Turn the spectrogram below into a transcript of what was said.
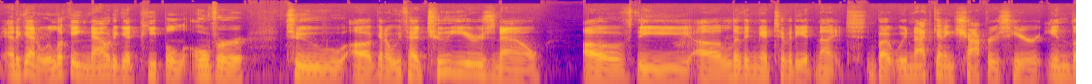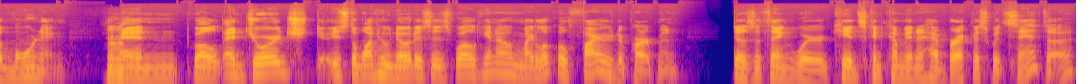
And again, we're looking now to get people over to, uh, you know, we've had two years now of the uh, living nativity at night, but we're not getting shoppers here in the morning. Mm-hmm. And well, and George is the one who notices, well, you know, my local fire department does a thing where kids can come in and have breakfast with Santa.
